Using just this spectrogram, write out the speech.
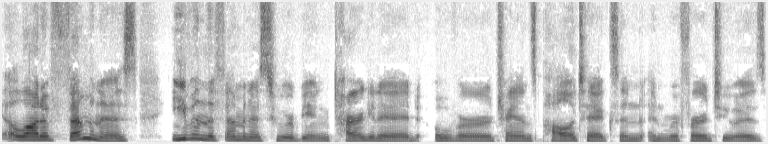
a lot of feminists even the feminists who were being targeted over trans politics and, and referred to as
